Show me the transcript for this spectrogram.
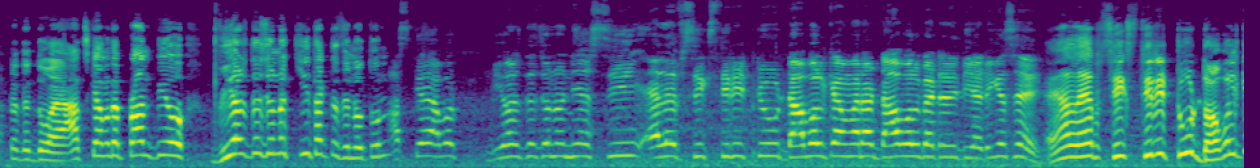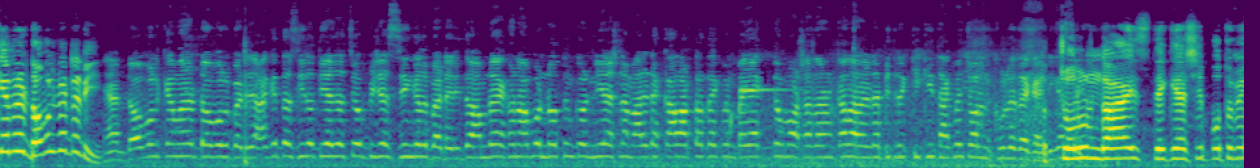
আপনাদের দোয়ায়। আজকে আমাদের প্রাণ প্রিয় ভিউয়ার্সদের জন্য কি থাকতেছে নতুন? আজকে আবার ভিউয়ার্সদের জন্য নিয়ে এসেছি LF six three two double camera double battery দিয়ে ঠিক আছে? L F six three two double camera double battery হ্যাঁ ডবল ক্যামেরা ডবল ব্যাটারি আগে তো ছিল দুই হাজার চব্বিশের সিঙ্গেল ব্যাটারি তো আমরা এখন আবার নতুন করে নিয়ে আসলাম। আর এটা কালারটা দেখবেন ভাই একদম অসাধারণ কালার এটার ভিতরে কি কি থাকবে চলেন খুলে দেখাই চলুন গাইস দেখে আসি। প্রথমে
